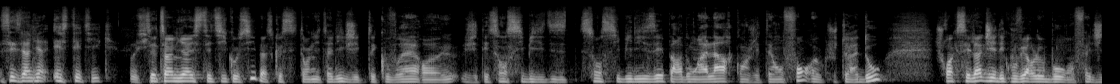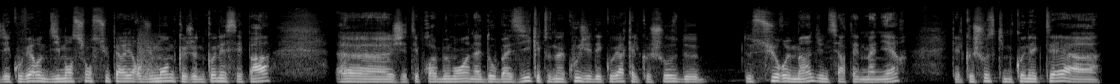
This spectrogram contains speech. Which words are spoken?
C'est un lien esthétique aussi. C'est un lien esthétique aussi parce que c'est en Italie que j'ai découvert, euh, j'étais sensibilisé, sensibilisé pardon, à l'art quand j'étais enfant, euh, j'étais ado. Je crois que c'est là que j'ai découvert le beau en fait. J'ai découvert une dimension supérieure du monde que je ne connaissais pas. Euh, j'étais probablement un ado basique et tout d'un coup j'ai découvert quelque chose de, de surhumain d'une certaine manière, quelque chose qui me connectait à,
